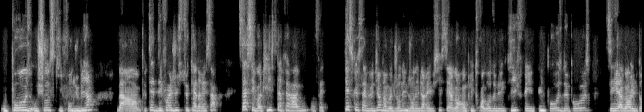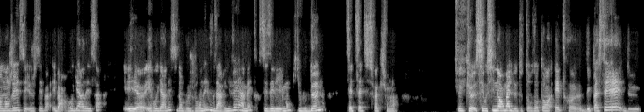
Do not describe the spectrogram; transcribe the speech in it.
ou pauses ou choses qui font du bien, ben, peut-être des fois juste cadrer ça. Ça, c'est votre liste à faire à vous, en fait. Qu'est-ce que ça veut dire dans votre journée, une journée bien réussie? C'est avoir rempli trois gros objectifs, fait une pause, deux pauses, c'est avoir eu le temps de manger, c'est, je sais pas. Et eh ben, regardez ça et, euh, et regardez si dans votre journée, vous arrivez à mettre ces éléments qui vous donnent cette satisfaction-là que c'est aussi normal de, de temps en temps être euh, dépassé, de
